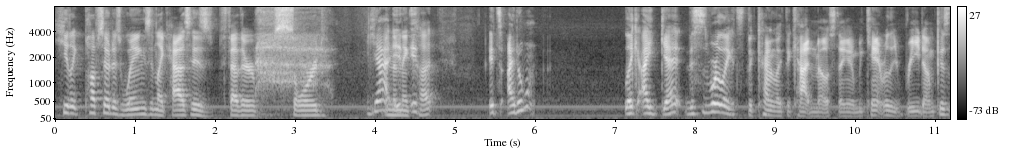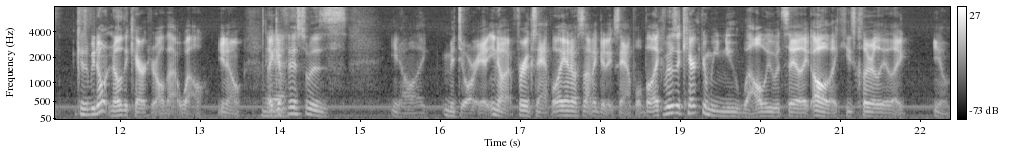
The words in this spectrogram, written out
he like puffs out his wings and like has his feather sword yeah, and then it- they it- cut it's I don't like I get this is where like it's the kind of like the cat and mouse thing and we can't really read them because because we don't know the character all that well you know like Yeah. if this was you know like Midoriya you know for example like, I know it's not a good example but like if it was a character we knew well we would say like oh like he's clearly like you know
